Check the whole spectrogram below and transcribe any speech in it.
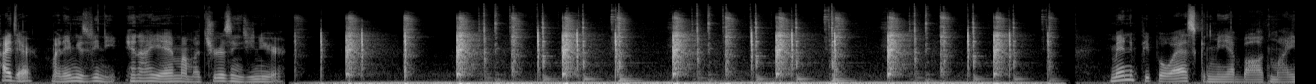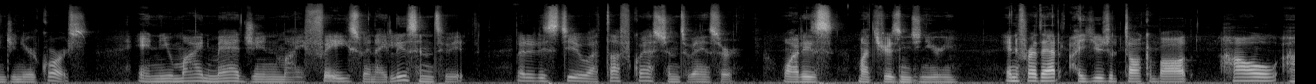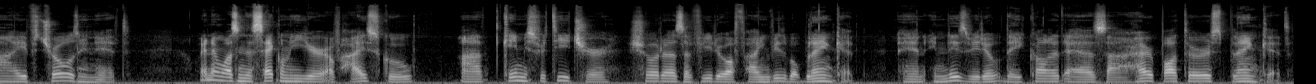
Hi there, my name is Vini and I am a materials engineer. Many people ask me about my engineer course, and you might imagine my face when I listen to it, but it is still a tough question to answer. What is materials engineering? And for that, I usually talk about how I've chosen it. When I was in the second year of high school, a chemistry teacher showed us a video of an invisible blanket, and in this video they call it as a Harry Potter's blanket.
